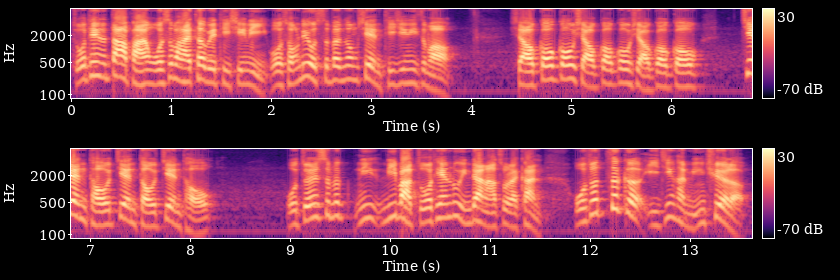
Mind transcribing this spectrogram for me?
昨天的大盘，我是不是还特别提醒你？我从六十分钟线提醒你什么？小勾勾，小勾勾，小勾勾，箭头，箭头，箭头。我昨天是不是你你把昨天录影带拿出来看？我说这个已经很明确了。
